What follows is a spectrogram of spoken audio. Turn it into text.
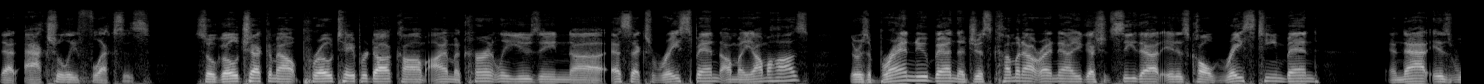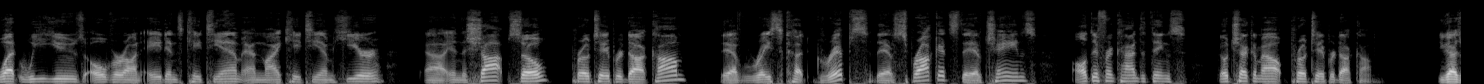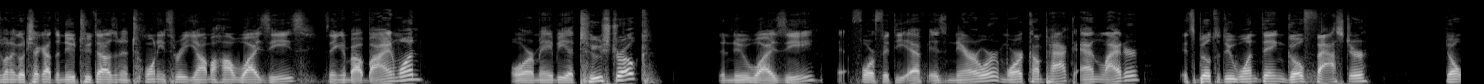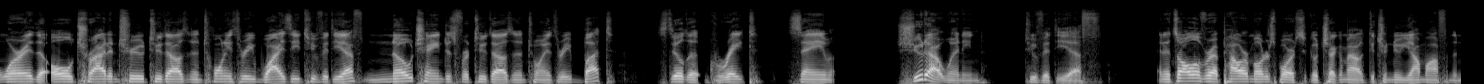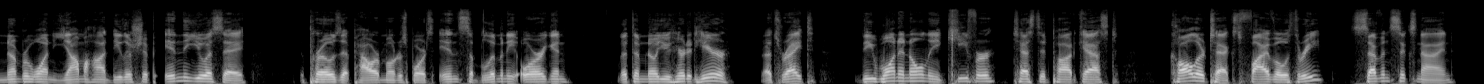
that actually flexes. So go check them out, protaper.com. I'm currently using uh, SX Race Bend on my Yamahas. There is a brand new bend that's just coming out right now. You guys should see that. It is called Race Team Bend, and that is what we use over on Aiden's KTM and my KTM here uh, in the shop. So, protaper.com. They have race cut grips, they have sprockets, they have chains, all different kinds of things. Go check them out, protaper.com. You guys want to go check out the new 2023 Yamaha YZs? Thinking about buying one? Or maybe a two stroke? The new YZ 450F is narrower, more compact, and lighter. It's built to do one thing go faster. Don't worry, the old tried and true 2023 YZ 250F, no changes for 2023, but still the great same shootout winning 250F. And it's all over at Power Motorsports. So go check them out. Get your new Yamaha from the number one Yamaha dealership in the USA, the pros at Power Motorsports in Sublimity, Oregon. Let them know you heard it here that's right. The one and only Keefer Tested Podcast. Call or text 503 769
